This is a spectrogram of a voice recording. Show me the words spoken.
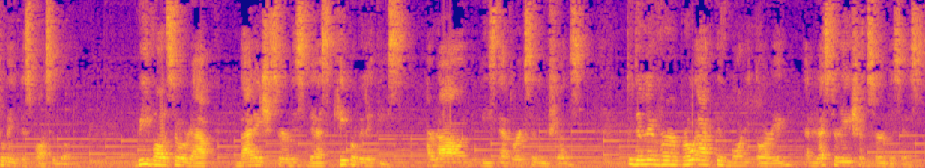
to make this possible. We've also wrapped managed service desk capabilities around these network solutions to deliver proactive monitoring and restoration services,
